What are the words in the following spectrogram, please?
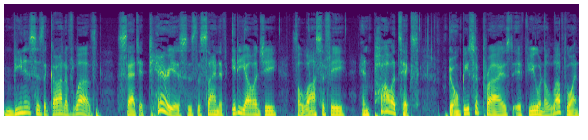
Venus is the god of love, Sagittarius is the sign of ideology, philosophy, and politics don't be surprised if you and a loved one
